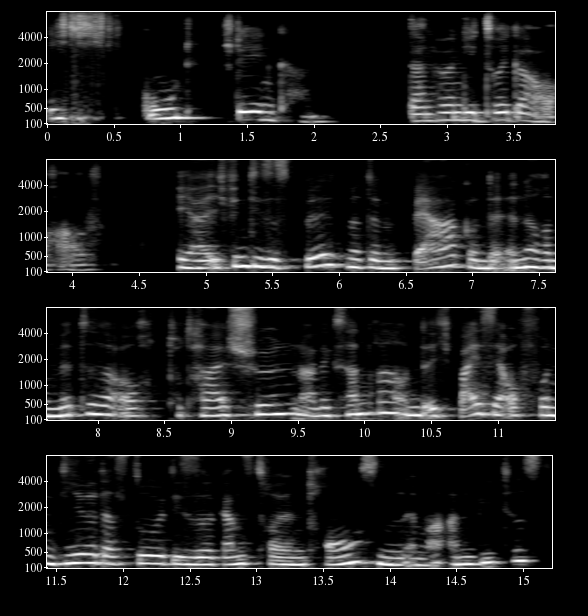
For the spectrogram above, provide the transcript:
ich gut stehen kann. Dann hören die Trigger auch auf. Ja, ich finde dieses Bild mit dem Berg und der inneren Mitte auch total schön, Alexandra. Und ich weiß ja auch von dir, dass du diese ganz tollen Trancen immer anbietest.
